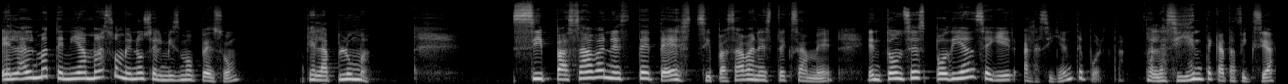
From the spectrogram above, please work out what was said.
el alma tenía más o menos el mismo peso que la pluma. Si pasaban este test, si pasaban este examen, entonces podían seguir a la siguiente puerta, a la siguiente catafixia,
